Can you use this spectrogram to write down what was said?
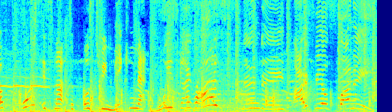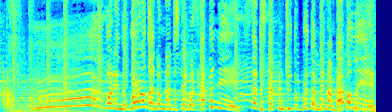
of course it's not supposed to be making that noise, Guy Raz. Mindy, I feel funny. What in the world? I don't understand what's happening. Start to step into the rhythm and I'm babbling.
